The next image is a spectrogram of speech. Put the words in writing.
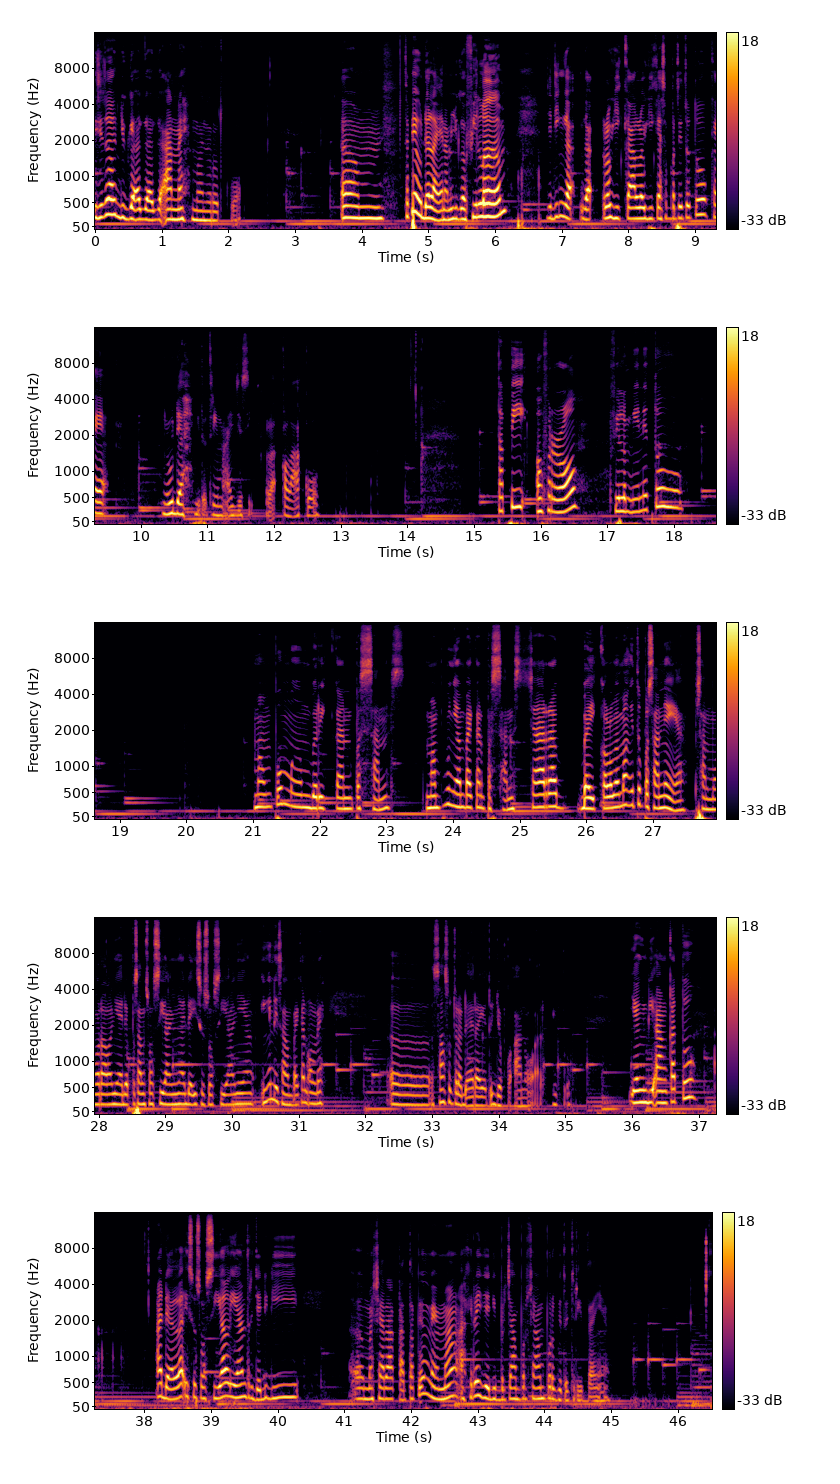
Di situ juga agak-agak aneh menurutku. Um, tapi ya udahlah ya namanya juga film. Jadi nggak nggak logika logika seperti itu tuh kayak ya udah gitu terima aja sih kalau kalau aku. Tapi overall film ini tuh mampu memberikan pesan mampu menyampaikan pesan secara baik. Kalau memang itu pesannya ya pesan moralnya ada pesan sosialnya ada isu sosialnya yang ingin disampaikan oleh uh, sang sutradara yaitu Joko Anwar gitu. Yang diangkat tuh adalah isu sosial yang terjadi di uh, masyarakat. Tapi memang akhirnya jadi bercampur-campur gitu ceritanya.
